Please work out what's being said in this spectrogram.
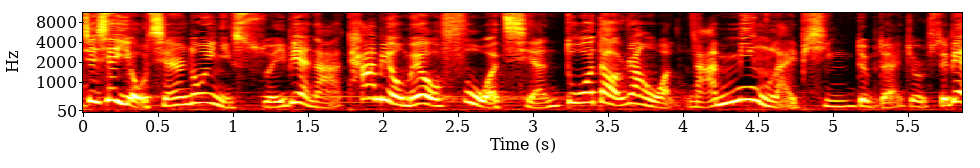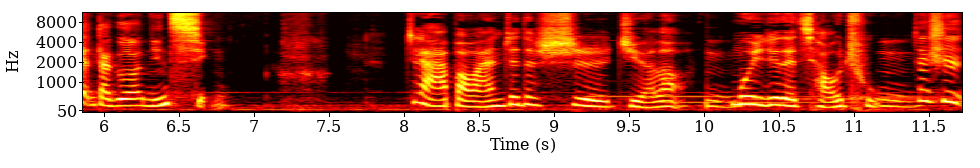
这些有钱人东西你随便拿，他们又没有付我钱多到让我拿命来拼，对不对？就是随便大哥您请。这俩保安真的是绝了，嗯摸鱼界的翘楚。嗯，但是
